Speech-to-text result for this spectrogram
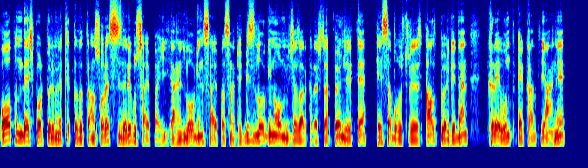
Open Dashboard bölümüne tıkladıktan sonra sizleri bu sayfayı yani login sayfasına diyor. Biz login olmayacağız arkadaşlar. Öncelikle hesap oluşturacağız. Alt bölgeden Create Account yani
